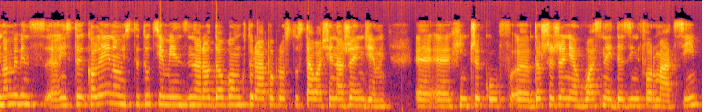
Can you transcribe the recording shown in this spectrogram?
mamy więc kolejną instytucję międzynarodową, która po prostu stała się narzędziem Chińczyków do szerzenia własnej dezinformacji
